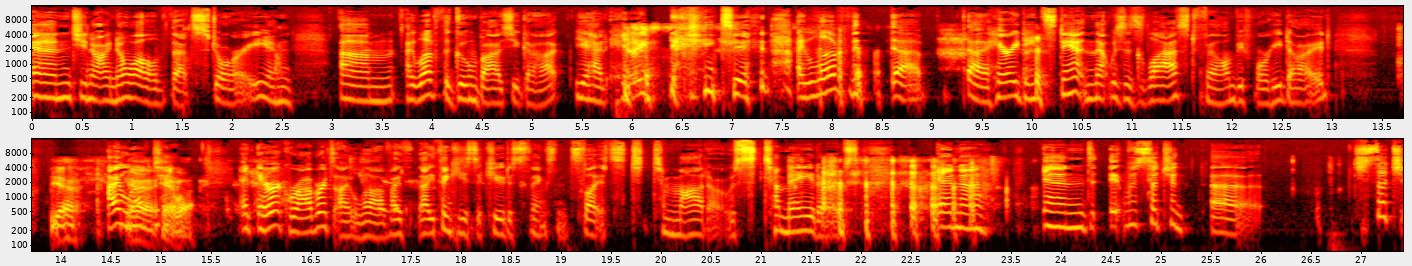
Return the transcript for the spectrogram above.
and you know, I know all of that story, and um, I love the Goombas you got. You had Harry. he did. I love the uh, uh, Harry Dean Stanton. That was his last film before he died. Yeah, I loved yeah, him. Yeah, well, and Eric Roberts, I love. I I think he's the cutest thing since it's t- tomatoes, tomatoes, and uh, and it was such a uh, such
